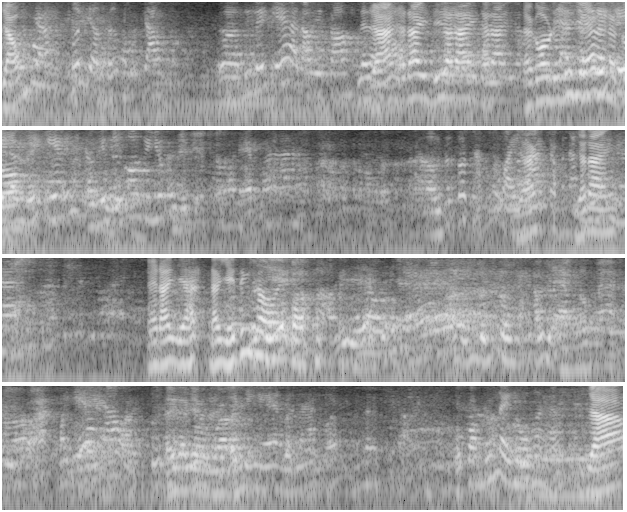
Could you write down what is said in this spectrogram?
Giống. Mới giờ tưởng Hữu Châu Ờ, đi lấy vé ở đâu vậy con Đây Dạ ở đây đi ra đây ra đây Nè cô đi lấy vé đây nè cô ừ nó có sẵn nó quay Dạ, ra cho mình dạ đây. Nè đạo diễn đạo diễn tiếng thôi Mà vé ở đâu Bởi chị nghe rồi nè. Ủa con đứng đây luôn á hả? Dạ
